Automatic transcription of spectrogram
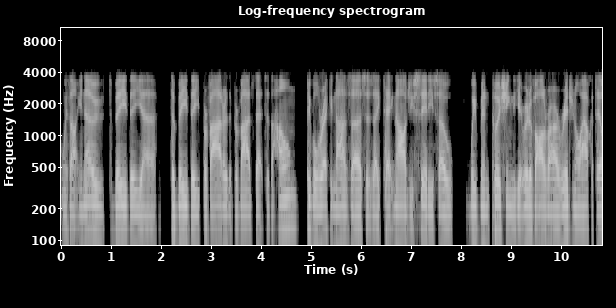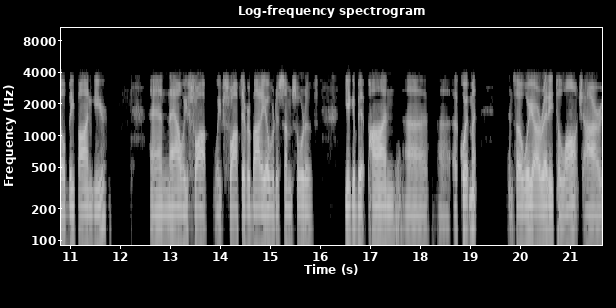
We thought, you know, to be the uh, to be the provider that provides that to the home. People recognize us as a technology city, so we've been pushing to get rid of all of our original Alcatel BPON gear, and now we've swapped we've swapped everybody over to some sort of gigabit PON uh, uh, equipment. And so we are ready to launch our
